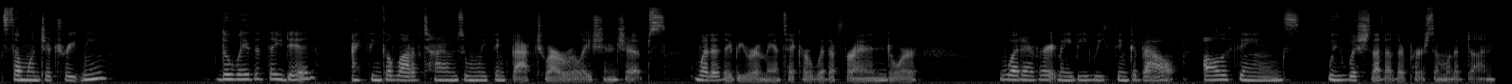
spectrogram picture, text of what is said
someone to treat me the way that they did. I think a lot of times when we think back to our relationships, whether they be romantic or with a friend or whatever it may be, we think about all the things we wish that other person would have done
